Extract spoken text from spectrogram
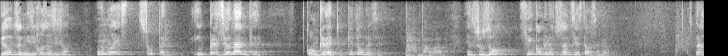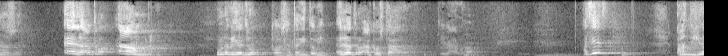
Yo, donde mis hijos así son. Uno es súper impresionante, concreto. ¿Qué tengo que hacer? En su Zoom, cinco minutos antes ya estaba sentado, esperando su Zoom. El otro, no, hombre. Uno veía el Zoom, todo sentadito bien. El otro acostado, tirado. Así es. Cuando yo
